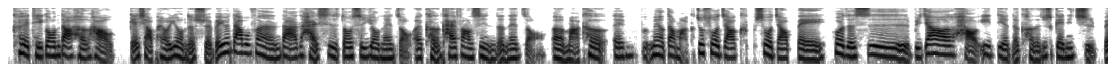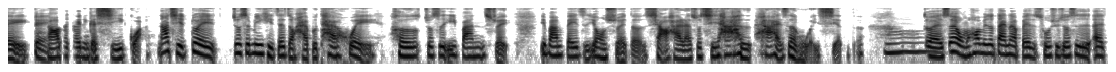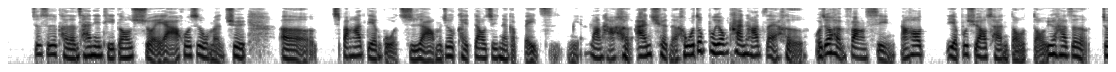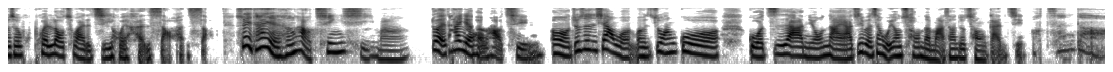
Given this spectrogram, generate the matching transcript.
可以提供到很好给小朋友用的水杯，因为大部分人大家还是都是用那种，呃，可能开放性的那种，呃，马克，诶，不，没有到马克，就塑胶塑胶杯，或者是比较好一点的，可能就是给你纸杯，对然后再给你个吸管。那其实对，就是 Miki 这种还不太会喝，就是一般水、一般杯子用水的小孩来说，其实他很，他还是很危险的。嗯，对，所以我们后面就带那个杯子出去，就是哎、就是可能餐厅提供水啊，或是我们去呃帮他点果汁啊，我们就可以倒进那个杯子里面，让他很安全的喝，我都不用看他在喝，我就很放心，然后也不需要穿兜兜，因为他真的就是会露出来的机会很少很少。所以它也很好清洗吗？对，它也很好清，嗯，就是像我们装过果汁啊、牛奶啊，基本上我用冲的，马上就冲干净。哦，真的哦、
